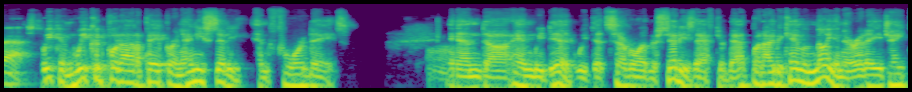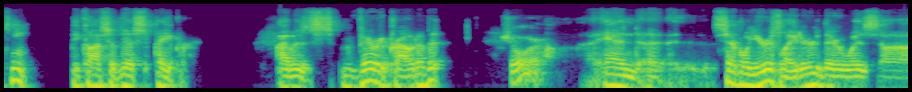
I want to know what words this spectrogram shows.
fast. We can we could put out a paper in any city in four days. And uh, and we did. We did several other cities after that. But I became a millionaire at age 18 because of this paper. I was very proud of it. Sure. And uh, several years later, there was, uh,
